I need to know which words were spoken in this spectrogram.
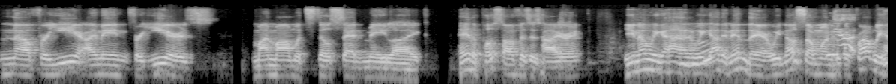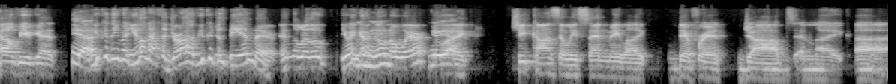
no, for year. I mean, for years, my mom would still send me like, "Hey, the post office is hiring. You know, we got we Mhm. got it in there. We know someone who could probably help you get. Yeah. You could even you don't have to drive. You could just be in there in the little. You ain't gotta go Mhm. nowhere. Yeah, yeah. like she'd constantly send me like different jobs and like uh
